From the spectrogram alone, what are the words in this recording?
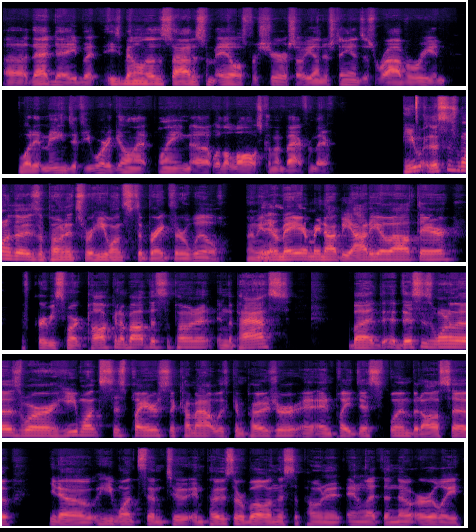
uh, that day. But he's been on the other side of some L's for sure. So he understands this rivalry and what it means if you were to get on that plane uh, with a loss coming back from there. He this is one of those opponents where he wants to break their will. I mean, yeah. there may or may not be audio out there of Kirby Smart talking about this opponent in the past, but this is one of those where he wants his players to come out with composure and, and play discipline, but also, you know, he wants them to impose their will on this opponent and let them know early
